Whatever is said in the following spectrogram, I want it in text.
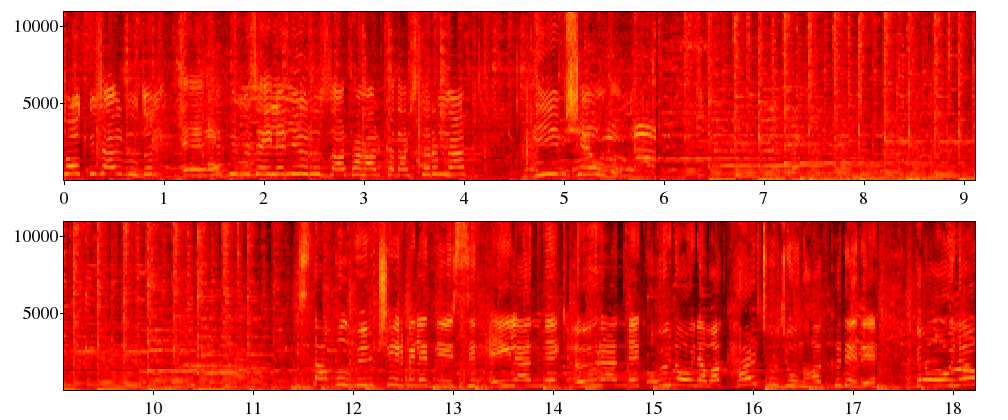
Çok güzel buldum. Ee, hepimiz eğleniyoruz zaten arkadaşlarımla. İyi bir şey oldu. İstanbul Büyükşehir Belediyesi eğlenmek, öğrenmek, oyun oynamak her çocuğun hakkı dedi ve oynaya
